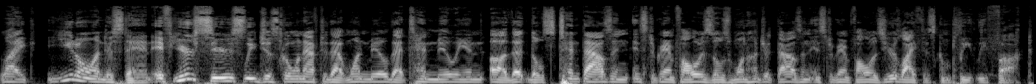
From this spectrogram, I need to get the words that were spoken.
Like, you don't understand. If you're seriously just going after that one mil, that 10 million, uh, that, those 10,000 Instagram followers, those 100,000 Instagram followers, your life is completely fucked.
